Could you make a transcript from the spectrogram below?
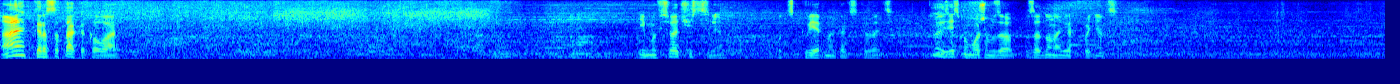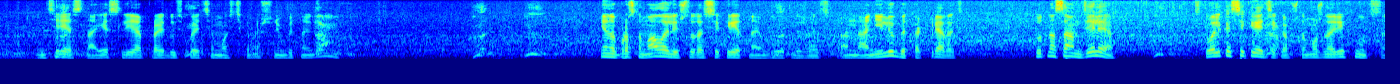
А, красота какова. И мы все очистили. Вот скверно, так сказать. Ну и здесь мы можем за, заодно наверх подняться. Интересно, а если я пройдусь по этим мостикам, я что-нибудь найду? Не, ну просто мало ли что-то секретное будет лежать. Они любят так прятать. Тут на самом деле столько секретиков, что можно рехнуться.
